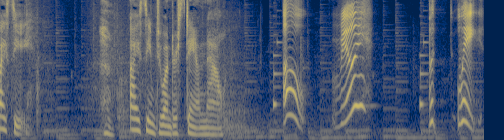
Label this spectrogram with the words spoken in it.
I see. I seem to understand now. Oh, really? But wait,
